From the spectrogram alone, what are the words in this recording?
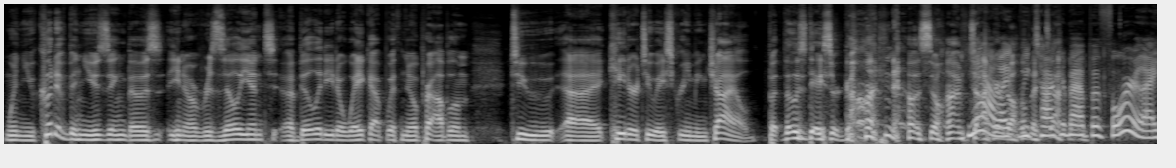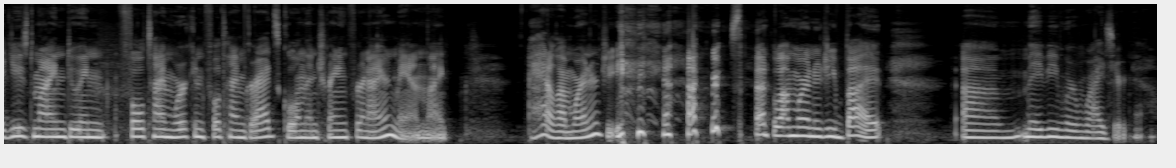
when you could have been using those, you know, resilient ability to wake up with no problem to uh, cater to a screaming child. But those days are gone now, so I'm yeah, tired like we talked time. about before. I used mine doing full time work and full time grad school, and then training for an Ironman. Like I had a lot more energy. I had a lot more energy, but um, maybe we're wiser now.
